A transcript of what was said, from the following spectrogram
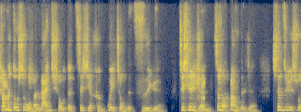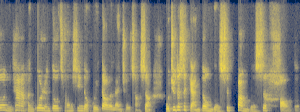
他们都是我们篮球的这些很贵重的资源，这些人这么棒的人。甚至于说，你看很多人都重新的回到了篮球场上，我觉得是感动的，是棒的，是好的。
